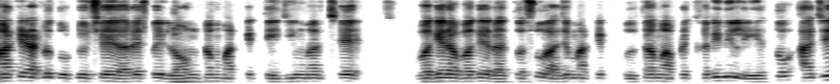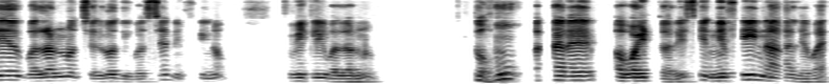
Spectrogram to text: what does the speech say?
માર્કેટ આટલું તૂટ્યું છે, હરેશભાઈ લોંગ ટર્મ માર્કેટ તેજીમાં છે, વગેરે વગેરે. તો શું આજે માર્કેટ ખુલતામાં આપણે ખરીદી લઈએ? તો આજે વલણનો છેલ્લો દિવસ છે નિફ્ટીનો વીકલી વલણનો. તો હું અત્યારે અવોઇડ કરીશ કે નિફ્ટી ના લેવાય.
